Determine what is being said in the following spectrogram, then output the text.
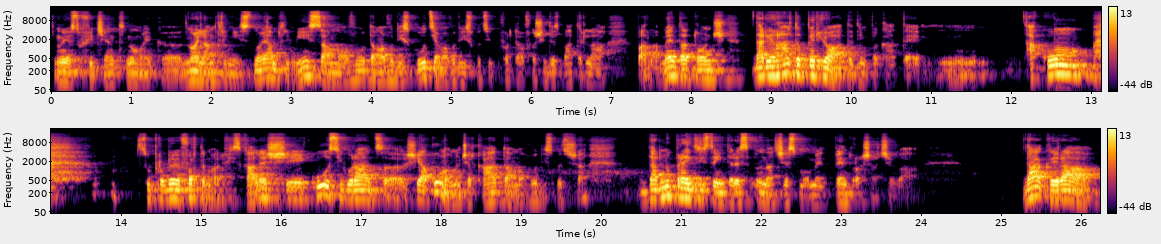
nu e suficient numai că noi l-am trimis. Noi am trimis, am avut, am avut discuții, am avut discuții cu foarte, au fost și dezbateri la Parlament atunci, dar era altă perioadă, din păcate. Acum sunt probleme foarte mari fiscale și cu siguranță și acum am încercat, am avut discuții așa, dar nu prea există interes în acest moment pentru așa ceva. Dacă era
